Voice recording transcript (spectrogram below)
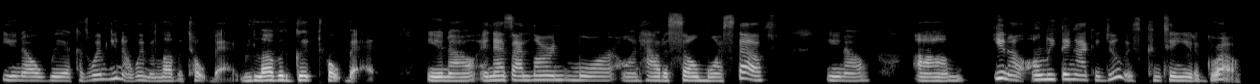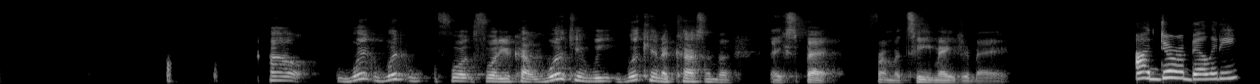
you know, where because women, you know, women love a tote bag. We love a good tote bag, you know. And as I learn more on how to sew more stuff, you know, um, you know, only thing I could do is continue to grow. How what what for for your cut? What can we what can a customer expect from a TMajor bag? Uh, durability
